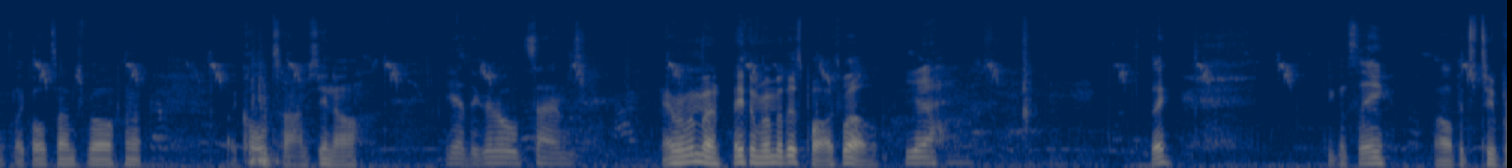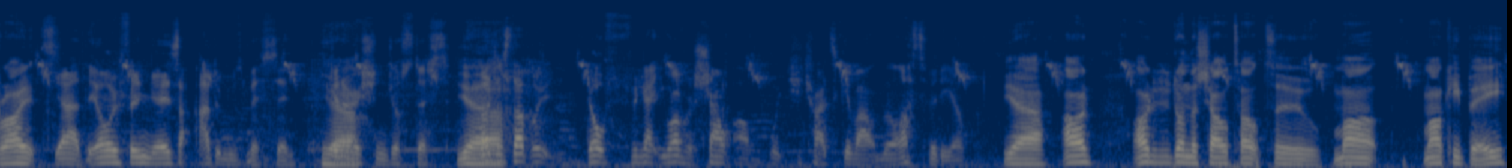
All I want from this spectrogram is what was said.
It's like old times, bro. like old times, you know. Yeah, the good old times. And remember, Nathan, remember this part as well. Yeah. See? You can see. Oh, if it's too bright. Yeah, the only thing is that Adam's missing. Yeah. Generation Justice. Yeah. Not just that, but don't forget you have a shout out, which you tried to give out in the last video. Yeah, I I already done the shout out to Mark Marky B,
